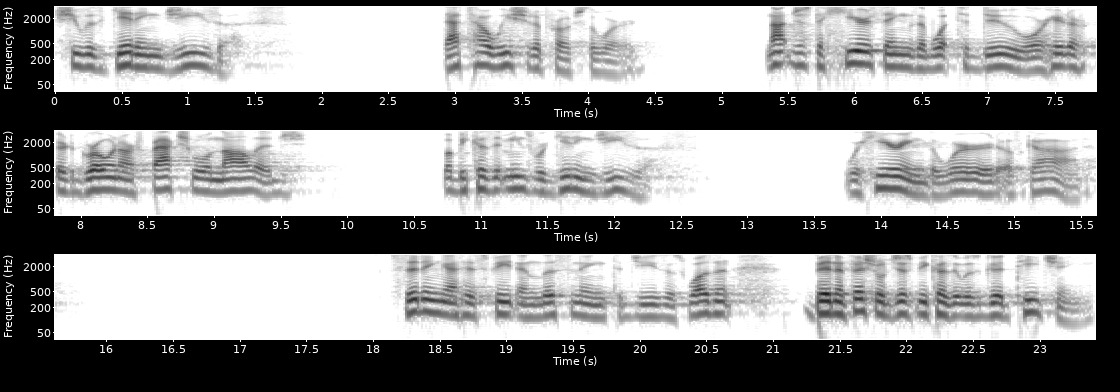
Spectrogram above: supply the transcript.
she was getting Jesus. That's how we should approach the Word. Not just to hear things of what to do or, here to, or to grow in our factual knowledge, but because it means we're getting Jesus. We're hearing the Word of God. Sitting at his feet and listening to Jesus wasn't beneficial just because it was good teaching.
